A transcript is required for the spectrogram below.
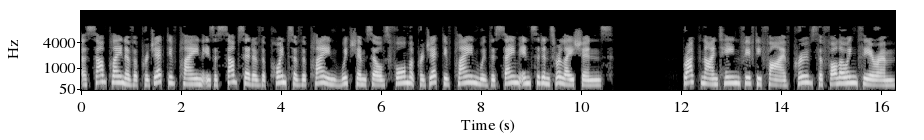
a subplane of a projective plane is a subset of the points of the plane which themselves form a projective plane with the same incidence relations. Bruck 1955 proves the following theorem.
